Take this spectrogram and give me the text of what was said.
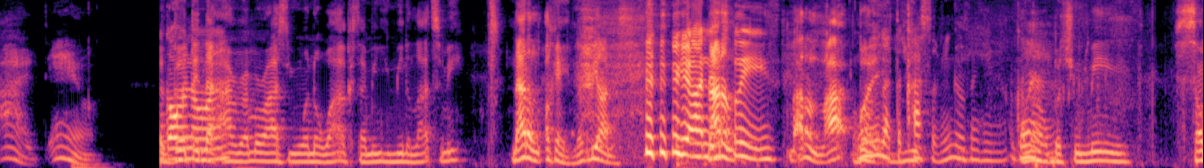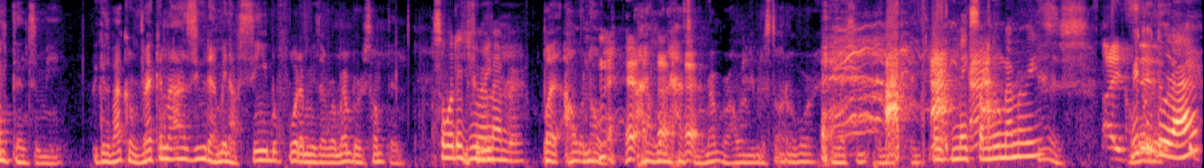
God damn. A Going good thing that on. I memorized you wanna know why? Because I mean you mean a lot to me. Not a okay, let's be honest. Be honest, Not a- please. Not a lot, but you got the you- Casamigos in here. Go know, ahead. but you mean something to me. Because if I could recognize you, that means I've seen you before. That means I remember something. So what did you feel me? remember? But I don't know. I don't want to have to remember. I want to be able to start over. And let you, and, and, Like, make some new memories. yes. We can do that.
